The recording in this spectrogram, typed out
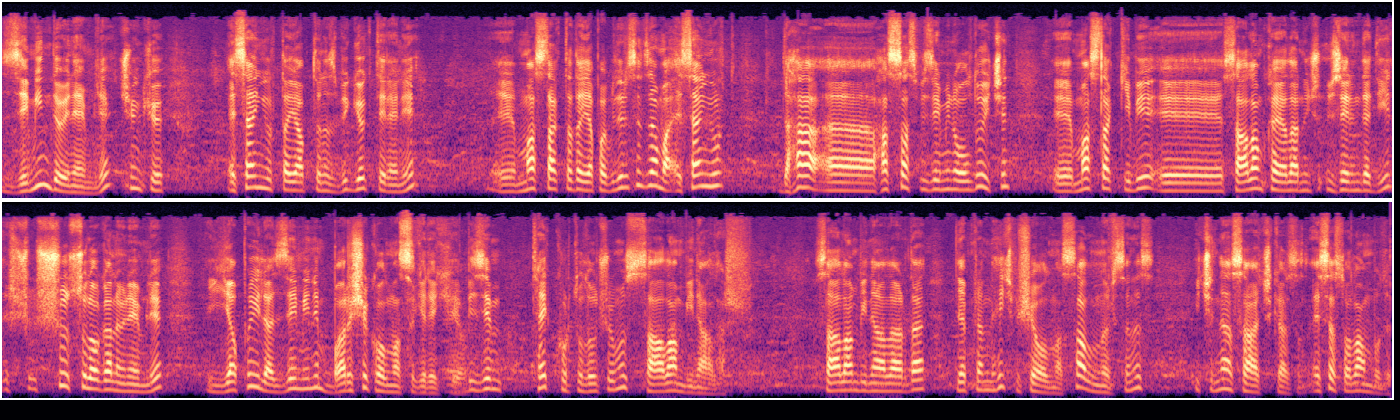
zemin de önemli. Çünkü Esenyurt'ta yaptığınız bir gökdeleni e, Maslak'ta da yapabilirsiniz ama Esenyurt daha hassas bir zemin olduğu için e, Maslak gibi e, sağlam kayaların üzerinde değil. Şu, şu slogan önemli. Yapıyla zeminin barışık olması gerekiyor. Bizim tek kurtuluşumuz sağlam binalar. Sağlam binalarda depremde hiçbir şey olmaz. Salınırsınız, içinden sağ çıkarsınız. Esas olan budur.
